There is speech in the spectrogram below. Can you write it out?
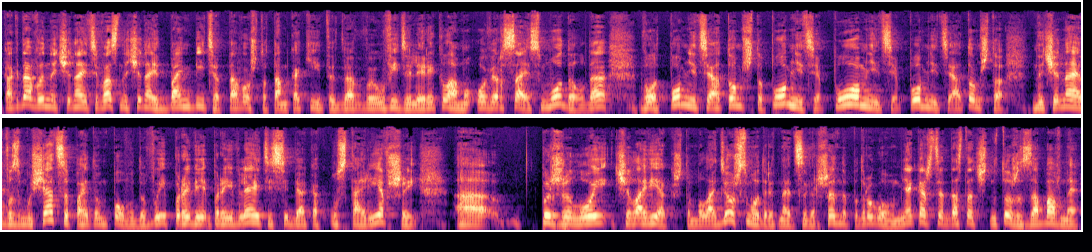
когда вы начинаете, вас начинает бомбить от того, что там какие-то да, вы увидели рекламу Oversize Model, да, вот, помните о том, что, помните, помните, помните о том, что, начиная возмущаться по этому поводу, вы проявляете себя как устаревший, а, пожилой человек, что молодежь смотрит на это совершенно по-другому. Мне кажется, это достаточно тоже забавная,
